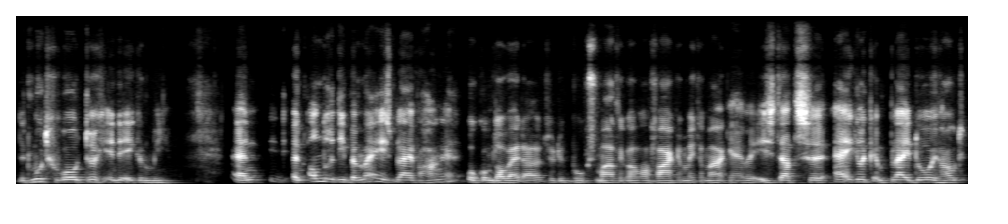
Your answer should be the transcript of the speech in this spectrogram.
Het moet gewoon terug in de economie. En een andere die bij mij is blijven hangen, ook omdat wij daar natuurlijk beroepsmatig wel wat vaker mee te maken hebben, is dat ze eigenlijk een pleidooi houdt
